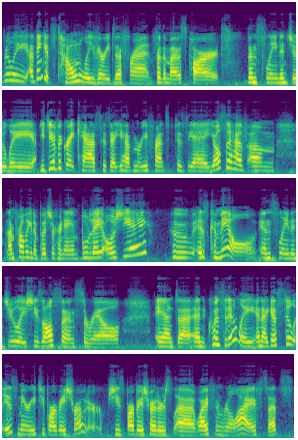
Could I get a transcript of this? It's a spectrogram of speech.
really, I think it's tonally very different for the most part than Celine and Julie. You do have a great cast because yeah, you have Marie France Pisier. You also have, um, and I'm probably going to butcher her name, Bulle Ogier, who is Camille in Celine and Julie. She's also in Surreal, and uh, and coincidentally, and I guess still is married to Barbet Schroeder. She's Barbet Schroeder's uh, wife in real life. So that's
